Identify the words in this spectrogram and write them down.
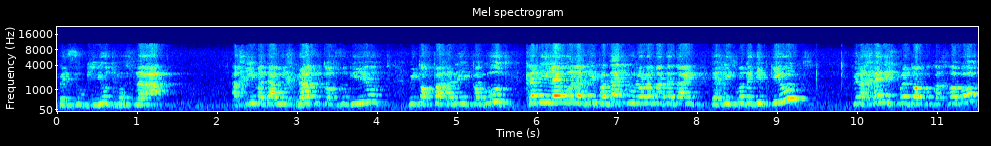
בזוגיות מופלאה. אך אם אדם נכנס לתוך זוגיות, מתוך פחד להיפגעות, כנראה הוא הולך להיפגע כי הוא לא למד עדיין איך להתמודד עם פגיעות. ולכן יש פרדות כל כך רבות.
